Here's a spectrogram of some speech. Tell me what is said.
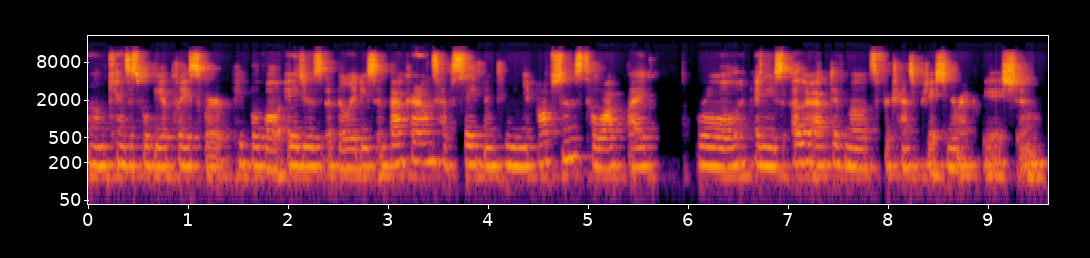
Um, Kansas will be a place where people of all ages, abilities, and backgrounds have safe and convenient options to walk, bike, roll, and use other active modes for transportation and recreation.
